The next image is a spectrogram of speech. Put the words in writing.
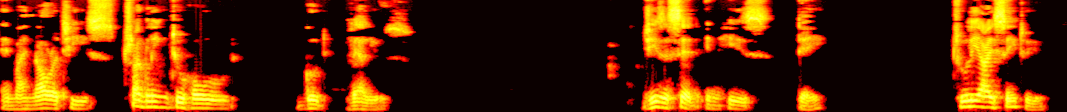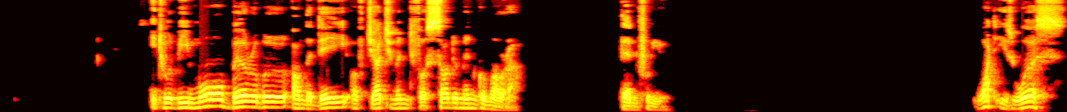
a minority struggling to hold good values? Jesus said in his day, Truly I say to you, it will be more bearable on the day of judgment for Sodom and Gomorrah than for you. What is worse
